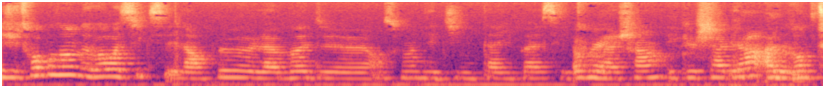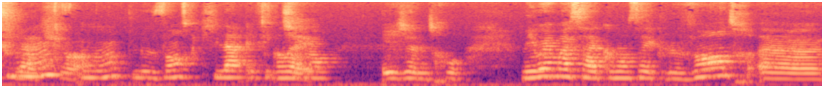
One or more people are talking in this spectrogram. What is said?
suis trop contente de voir aussi que c'est un peu la mode euh, en ce moment des jeans taille basse et tout Ouais. machin. Et que chacun a le ventre tout qu'il le a, monde tu vois. le ventre qu'il a, effectivement. Et j'aime trop. Mais ouais, moi ça a commencé avec le ventre. Euh,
